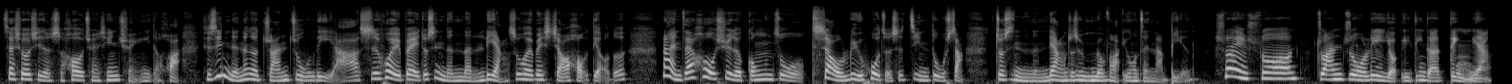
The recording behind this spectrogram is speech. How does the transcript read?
在休息的时候全心全意的话，其实你的那个专注力啊是会被，就是你的能量是会被消耗掉的。那你在后续的工作。效率或者是进度上，就是你能量就是没有办法用在那边。所以说专注力有一定的定量，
